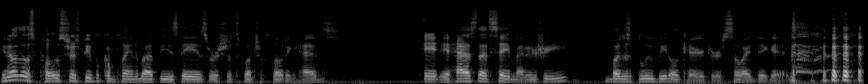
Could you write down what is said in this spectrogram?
you know those posters people complain about these days where it's just a bunch of floating heads? It it has that same energy, but it's Blue Beetle characters, so I dig it.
